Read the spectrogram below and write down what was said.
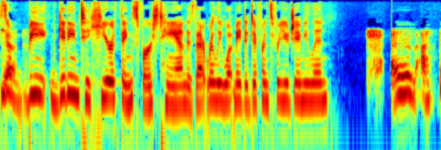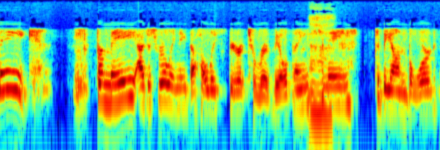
so be getting to hear things firsthand, is that really what made a difference for you, Jaimee Lynn? Um, I think for me, I just really need the Holy Spirit to reveal things uh-huh. to me to be on board.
